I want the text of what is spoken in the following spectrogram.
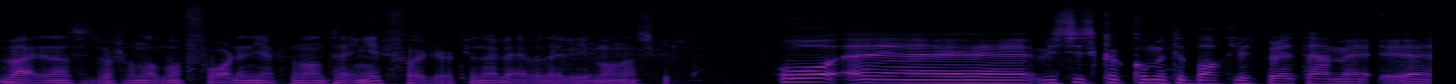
være i den situasjonen at man får den hjelpen man trenger for å kunne leve det livet man ønsker. Og eh, hvis vi skal komme tilbake litt på dette med, eh,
